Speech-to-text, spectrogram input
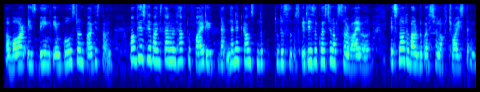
a war is being imposed on Pakistan, obviously Pakistan will have to fight it. Th- then it comes to the, to the it is a question of survival. It's not about the question of choice then.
